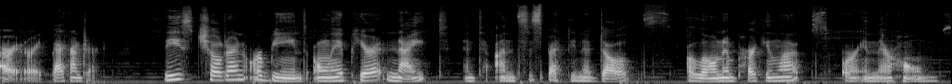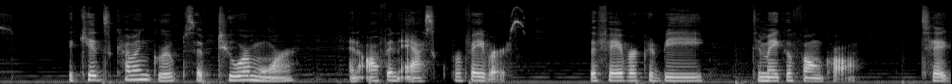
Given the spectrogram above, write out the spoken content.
All right, all right, back on track. These children or beings only appear at night and to unsuspecting adults alone in parking lots or in their homes. The kids come in groups of two or more and often ask for favors. The favor could be to make a phone call, to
